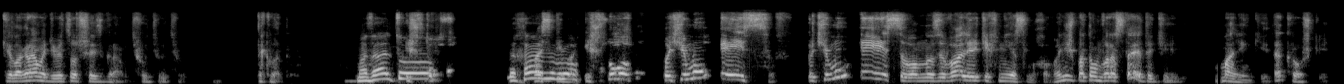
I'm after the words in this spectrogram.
килограмма 906 грамм. Тьфу -тьфу -тьфу. Так вот. Мазаль Тов. Спасибо. И что? Почему Эйсов? Почему Эйсовым называли этих неслухов? Они же потом вырастают, эти маленькие, да, крошки,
